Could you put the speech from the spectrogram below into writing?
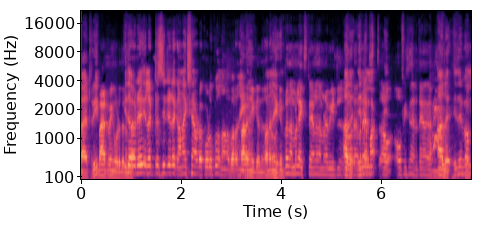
ബാറ്ററി. ബാറ്ററിയും കൊടുത്തിട്ടുണ്ട്. അവർ ഇലക്ട്രിസിറ്റിയുടെ കണക്ഷൻ അവിടെ കൊടുക്കുമെന്നാണ് പറഞ്ഞേക്കുന്നത്. ഇപ്പൊ നമ്മൾ എക്സ്റ്റേണൽ നമ്മുടെ വീട്ടിൽ ഓഫീസിൽ അതെ ഇതിപ്പം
